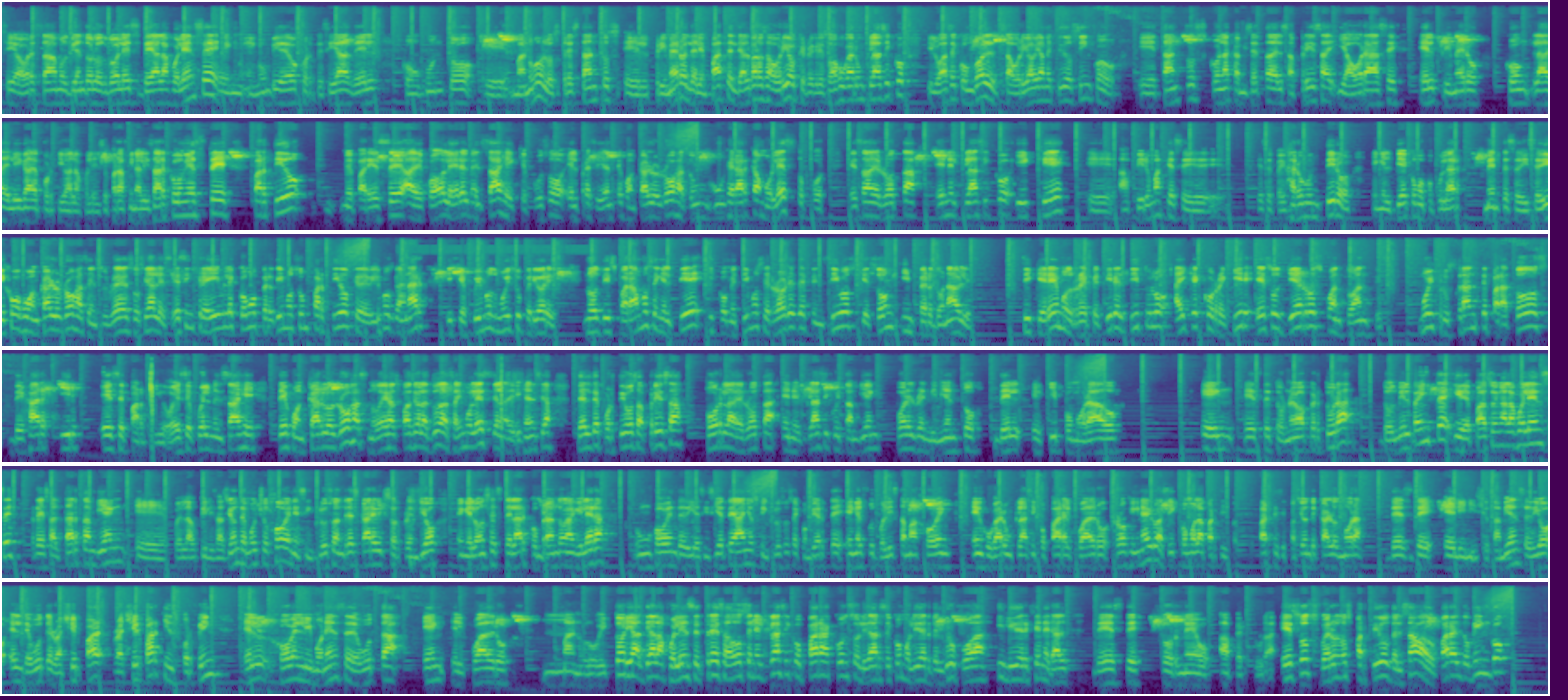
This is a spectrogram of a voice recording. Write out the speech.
Sí, ahora estábamos viendo los goles de Alajuelense en, en un video cortesía del conjunto eh, Manudo, los tres tantos, el primero, el del empate, el de Álvaro Saborío, que regresó a jugar un clásico y lo hace con gol. Saborío había metido cinco eh, tantos con la camiseta del Saprissa y ahora hace el primero con la de Liga Deportiva Alajuelense. Para finalizar con este partido, me parece adecuado leer el mensaje que puso el presidente Juan Carlos Rojas, un, jerarca molesto por esa derrota en el clásico y que eh, afirma que se, que se pegaron un tiro en el pie como popularmente se dice. Dijo Juan Carlos Rojas en sus redes sociales, es increíble cómo perdimos un partido que debimos ganar y que fuimos muy superiores. Nos disparamos en el pie y cometimos errores defensivos que son imperdonables si queremos repetir el título, hay que corregir esos hierros cuanto antes. Muy frustrante para todos dejar ir ese partido. Ese fue el mensaje de Juan Carlos Rojas. No deja espacio a las dudas. Hay molestia en la dirigencia del Deportivo Saprissa por la derrota en el clásico y también por el rendimiento del equipo morado en este torneo de apertura 2020 y de paso en Alajuelense resaltar también eh, pues la utilización de muchos jóvenes, incluso Andrés Carevic sorprendió en el 11 estelar con Brandon Aguilera, un joven de 17 años que incluso se convierte en el futbolista más joven en jugar un clásico para el cuadro rojo y negro, así como la participación de Carlos Mora desde el inicio. También se dio el debut de Rashir, Rashir Parkins, por fin el joven limonense debuta en el cuadro Manudo. Victoria de Alajuelense 3 a 2 en el clásico para consolidarse como líder del grupo A y líder general de este torneo Apertura. Esos fueron los partidos del sábado. Para el domingo,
